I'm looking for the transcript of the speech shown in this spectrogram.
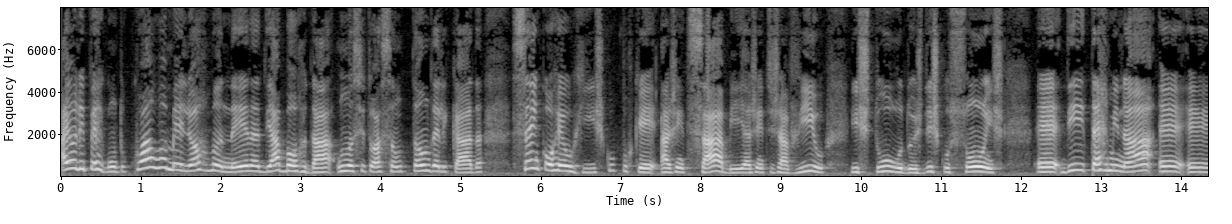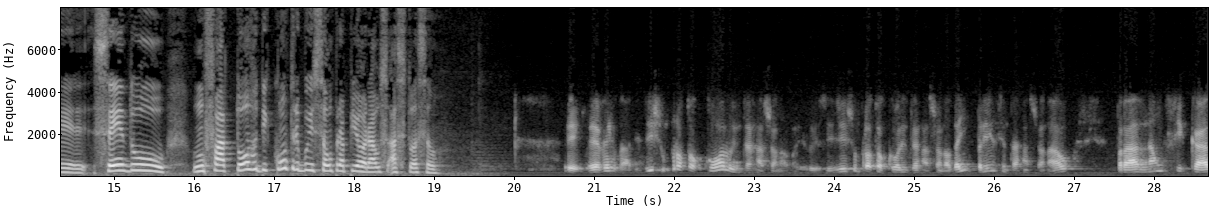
Aí eu lhe pergunto, qual a melhor maneira de abordar uma situação tão delicada sem correr o risco, porque a gente sabe e a gente já viu estudos, discussões, é, de terminar é, é, sendo um fator de contribuição para piorar a situação? É, é, verdade. Existe um protocolo internacional, existe um protocolo internacional da imprensa internacional para não ficar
